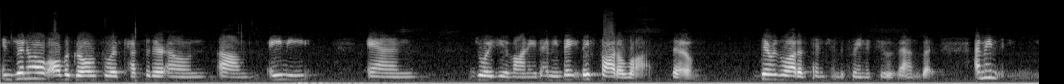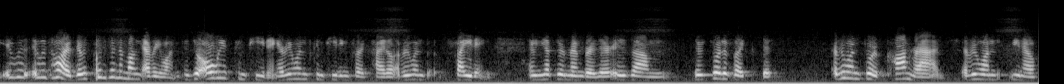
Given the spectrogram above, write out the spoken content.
in general, all the girls sort of kept to their own. Um, Amy and Joy Giovanni, I mean, they they fought a lot, so there was a lot of tension between the two of them. But I mean, it was it was hard. There was tension among everyone because they're always competing. Everyone's competing for a title. Everyone's fighting. I mean, you have to remember there is um there's sort of like this. Everyone's sort of comrades. Everyone, you know,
